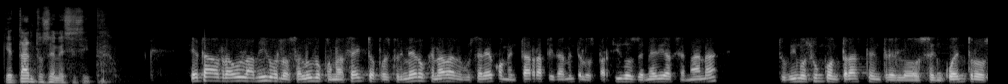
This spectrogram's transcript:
que tanto se necesita. ¿Qué tal, Raúl? Amigos, los saludo con afecto. Pues primero que nada me gustaría comentar rápidamente los partidos de media semana. Tuvimos un contraste entre los encuentros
